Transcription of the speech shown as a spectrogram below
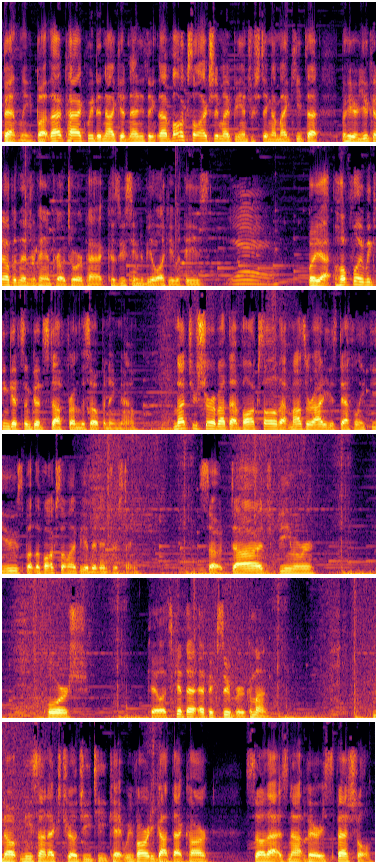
Bentley. But that pack we did not get anything. That Vauxhall actually might be interesting. I might keep that. But here, you can open the Japan Pro Tour pack because you seem to be lucky with these. Yeah. But yeah, hopefully we can get some good stuff from this opening now. I'm not too sure about that Vauxhall. That Maserati is definitely fused, but the Vauxhall might be a bit interesting. So, Dodge, Beamer, Porsche. Okay, let's get that Epic Subaru. Come on. Nope, Nissan X-Trail GT. Okay, we've already got that car, so that is not very special.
